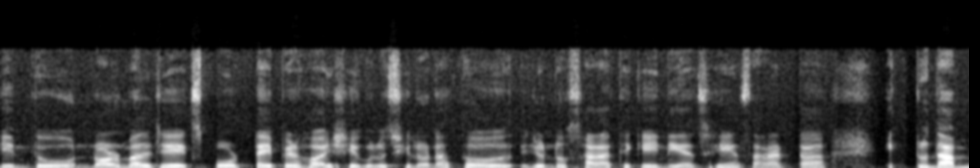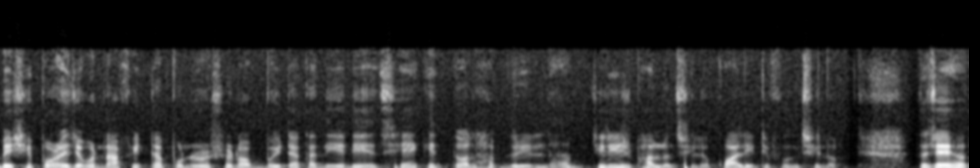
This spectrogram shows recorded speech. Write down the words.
কিন্তু নর্মাল যে এক্সপোর্ট টাইপের হয় সেগুলো ছিল না। তো এই জন্য সারা থেকেই নিয়েছি। সারাটা একটু দাম বেশি পড়ে, যেমন নাফিরটা পনেরোশো নব্বই টাকা দিয়ে নিয়েছি। কিন্তু আলহামদুলিল্লাহ জিনিস ভালো ছিল কোয়ালিটিফুল ছিল। তো যাই হোক,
